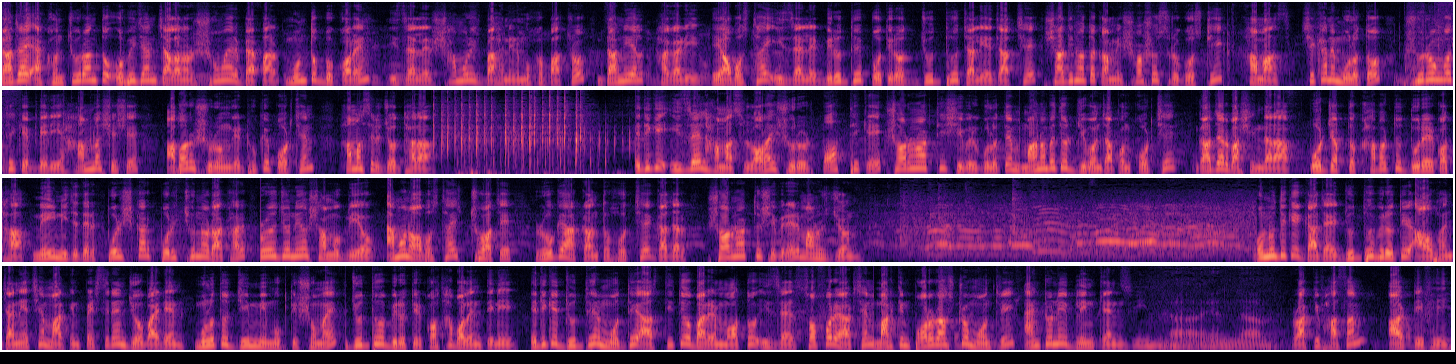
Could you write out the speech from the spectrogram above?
গাজায় এখন চূড়ান্ত অভিযান চালানোর সময়ের ব্যাপার মন্তব্য করেন ইসরায়েলের সামরিক বাহিনীর মুখপাত্র দানিয়েল হাগারি। এ অবস্থায় ইসরায়েলের বিরুদ্ধে প্রতিরোধ যুদ্ধ চালিয়ে যাচ্ছে স্বাধীনতাকামী সশস্ত্র গোষ্ঠী হামাস। সেখানে মূলত সুরঙ্গ থেকে বেরিয়ে হামলা শেষে আবারও সুরঙ্গে ঢুকে পড়ছেন হামাসের যোদ্ধারা। এদিকে ইসরায়েল হামাস লড়াই শুরুর পর থেকে শরণার্থী শিবিরগুলোতে মানবেতর জীবনযাপন করছে গাজার বাসিন্দারা। পর্যাপ্ত খাবার তো দূরের কথা, নেই নিজেদের পরিষ্কার পরিচ্ছন্ন রাখার প্রয়োজনীয় সামগ্রীও। এমন অবস্থায় ছোঁয়াচে রোগে আক্রান্ত হচ্ছে গাজার শরণার্থী শিবিরের মানুষজন। অন্যদিকে গাজায় যুদ্ধবিরতির আহ্বান জানিয়েছে মার্কিন প্রেসিডেন্ট জো বাইডেন। মূলত জিম্মি মুক্তির সময় যুদ্ধবিরতির কথা বলেন তিনি। এদিকে যুদ্ধের মধ্যে আজ তৃতীয়বারের মতো ইসরায়েল সফরে আসছেন মার্কিন পররাষ্ট্রমন্ত্রী Antony Blinken. Rakib Hasan, R TV.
